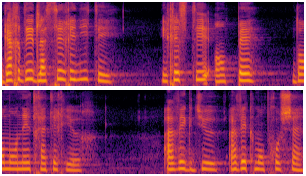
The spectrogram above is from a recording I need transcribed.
Garder de la sérénité et rester en paix dans mon être intérieur, avec Dieu, avec mon prochain,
